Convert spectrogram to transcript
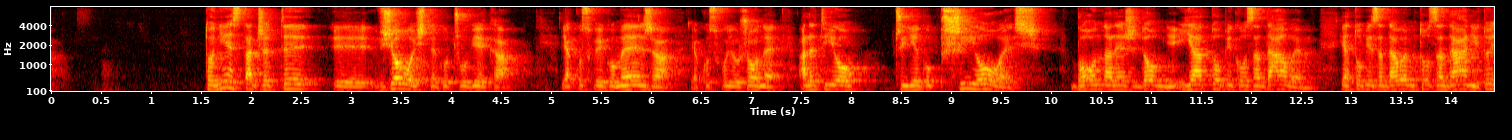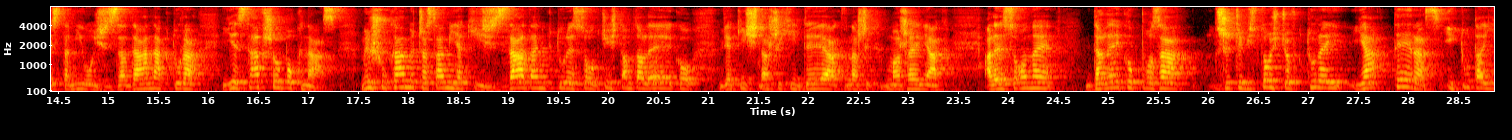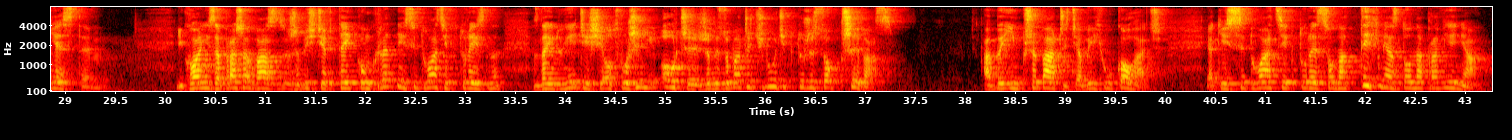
To nie jest tak, że Ty y, wziąłeś tego człowieka jako swojego męża, jako swoją żonę, ale Ty ją, czy jego przyjąłeś, bo on należy do mnie i ja Tobie go zadałem. Ja Tobie zadałem to zadanie. To jest ta miłość zadana, która jest zawsze obok nas. My szukamy czasami jakichś zadań, które są gdzieś tam daleko, w jakichś naszych ideach, w naszych marzeniach, ale są one daleko poza rzeczywistością, w której ja teraz i tutaj jestem. I kochani, zapraszam Was, żebyście w tej konkretnej sytuacji, w której zna- znajdujecie się, otworzyli oczy, żeby zobaczyć ludzi, którzy są przy Was, aby im przebaczyć, aby ich ukochać. Jakieś sytuacje, które są natychmiast do naprawienia.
